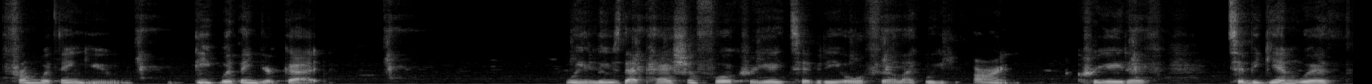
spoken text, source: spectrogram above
from within you, deep within your gut. We lose that passion for creativity or feel like we aren't creative to begin with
